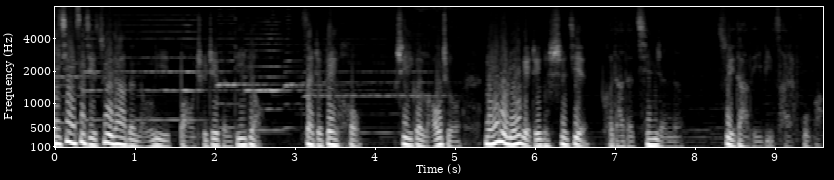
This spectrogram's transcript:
你尽自己最大的能力保持这份低调，在这背后，是一个老者能够留给这个世界和他的亲人的最大的一笔财富吧。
